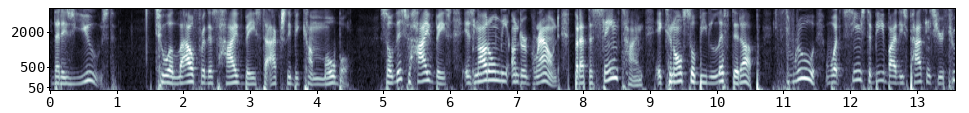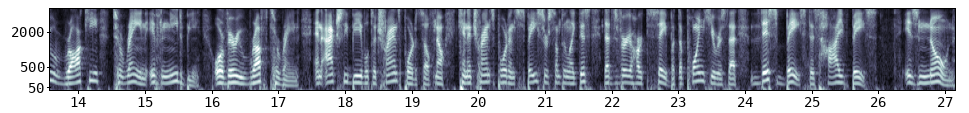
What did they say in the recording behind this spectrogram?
that is used to allow for this hive base to actually become mobile. So this hive base is not only underground, but at the same time, it can also be lifted up through what seems to be by these patents here through rocky terrain if need be or very rough terrain and actually be able to transport itself now can it transport in space or something like this that's very hard to say but the point here is that this base this hive base is known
